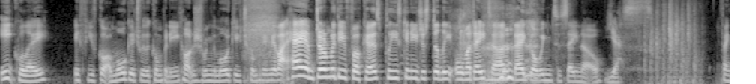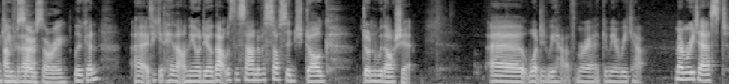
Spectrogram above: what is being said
Equally, if you've got a mortgage with a company, you can't just ring the mortgage company and be like, "Hey, I'm done with you fuckers. Please, can you just delete all my data?" They're going to say no. Yes. Thank you I'm for so that, sorry. Lucan. Uh, if you could hear that on the audio, that was the sound of a sausage dog done with our shit. Uh, what did we have, Maria? Give me a recap. Memory test.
